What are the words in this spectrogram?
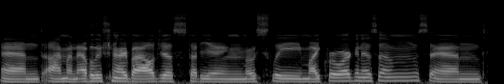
And I'm an evolutionary biologist studying mostly microorganisms and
